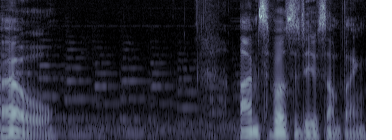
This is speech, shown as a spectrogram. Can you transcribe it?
Oh. I'm supposed to do something.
